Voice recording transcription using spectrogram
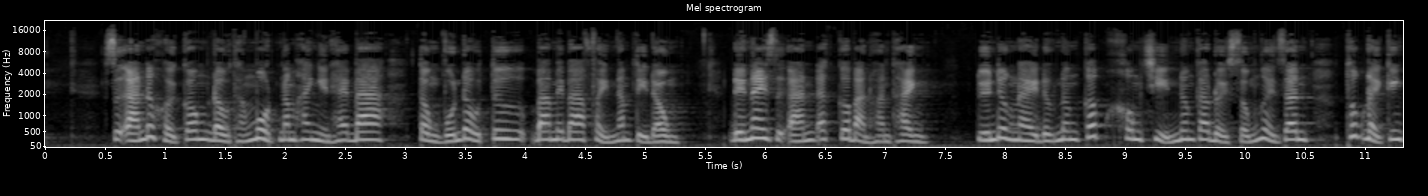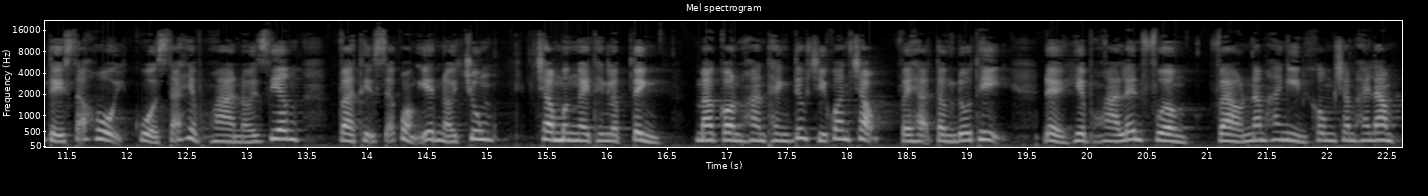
Dự án được khởi công đầu tháng 1 năm 2023, tổng vốn đầu tư 33,5 tỷ đồng. Đến nay dự án đã cơ bản hoàn thành. Tuyến đường này được nâng cấp không chỉ nâng cao đời sống người dân, thúc đẩy kinh tế xã hội của xã Hiệp Hòa nói riêng và thị xã Quảng Yên nói chung, chào mừng ngày thành lập tỉnh, mà còn hoàn thành tiêu chí quan trọng về hạ tầng đô thị để Hiệp Hòa lên phường vào năm 2025.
